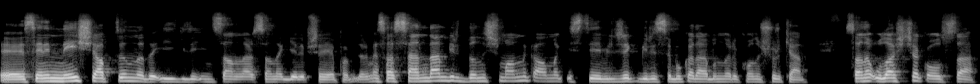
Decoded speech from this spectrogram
Ee, senin ne iş yaptığınla da ilgili insanlar sana gelip şey yapabilir. Mesela senden bir danışmanlık almak isteyebilecek birisi bu kadar bunları konuşurken sana ulaşacak olsa,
